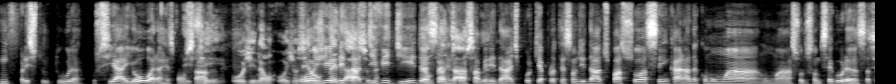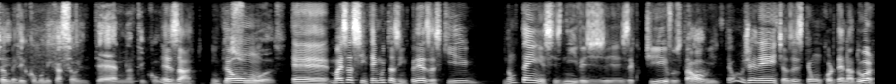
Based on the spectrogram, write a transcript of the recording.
infraestrutura. O CIO era responsável. Sim, hoje não. Hoje, você Hoje é um ele está né? dividido É um essa pedaço, né? responsabilidade porque a proteção de dados passou a ser encarada como uma, uma solução de segurança Sim, também. Tem comunicação interna, tem como Exato. Então, pessoas. é, mas assim, tem muitas empresas que não têm esses níveis executivos e tal, Claro. e tem um gerente, às vezes tem um coordenador,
